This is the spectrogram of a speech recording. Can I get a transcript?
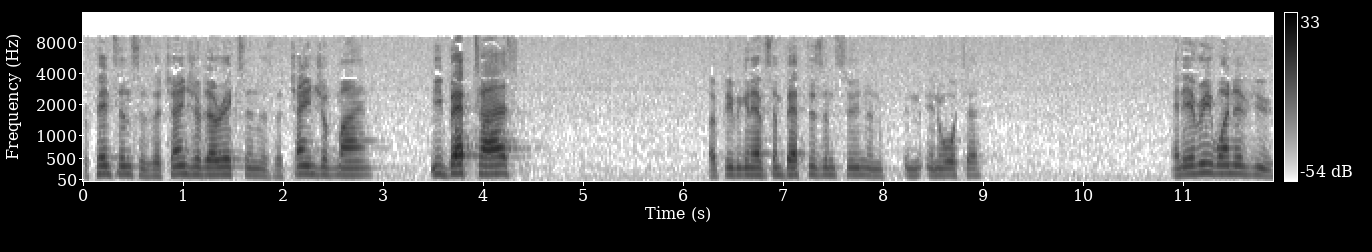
Repentance is a change of direction, is a change of mind. Be baptized. Hopefully, we can have some baptism soon in, in, in water. And every one of you,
